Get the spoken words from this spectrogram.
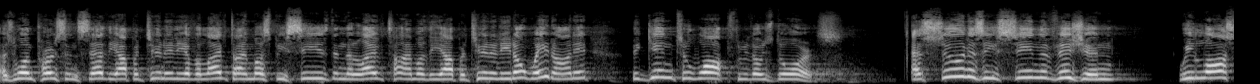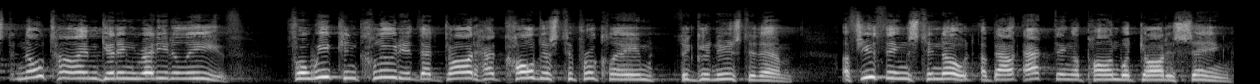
As one person said, the opportunity of a lifetime must be seized in the lifetime of the opportunity. Don't wait on it. Begin to walk through those doors. As soon as he's seen the vision, we lost no time getting ready to leave. For we concluded that God had called us to proclaim the good news to them. A few things to note about acting upon what God is saying.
